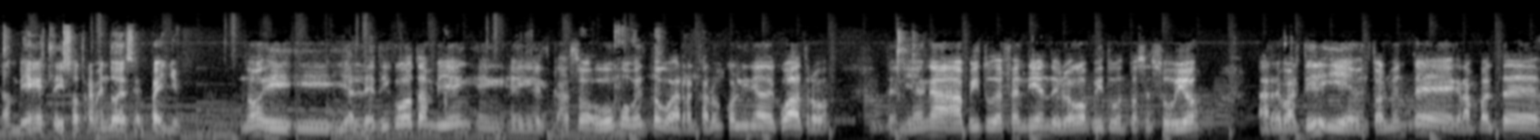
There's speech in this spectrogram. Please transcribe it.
también este hizo tremendo desempeño. No, y, Atlético también, en, en, el caso, hubo un momento que arrancaron con línea de cuatro tenían a, Pitu defendiendo y luego Pitu entonces subió a repartir y eventualmente gran parte,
